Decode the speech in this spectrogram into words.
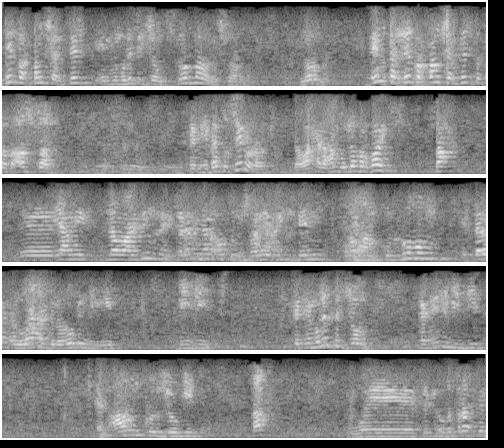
liver function test ال hemolytic jaundice normal ولا مش normal؟ normal إمتى ال liver function test تتأثر؟ في ال hepatocellular ده واحد عنده ال liver بايظ صح؟ آه يعني لو عايزين الكلام اللي أنا قلته من شوية عايزه تاني. طبعا كلهم الثلاث أنواع البيلوروبين دي إيه؟ بيزيد في ال hemolytic jaundice. كان إيه اللي بيزيد؟ ال unconjugated صح؟ وفي ال obstructive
